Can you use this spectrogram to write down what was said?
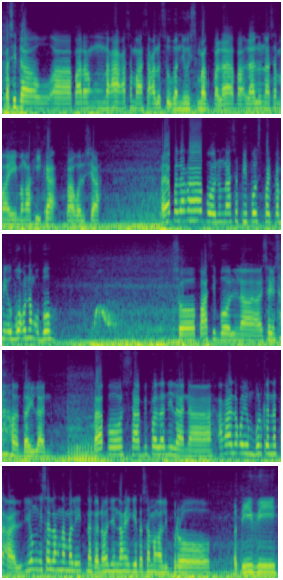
Kasi daw ah, parang nakakasama sa kalusugan yung smog pala, lalo na sa mga mga hika, bawal siya. Kaya pala kahapon, nung nasa People's Park kami, ubo ako ng ubo. So possible na isa yun sa dahilan. Tapos sabi pala nila na akala ko yung bulkan na Taal, yung isa lang na maliit na gano'n, yung nakikita sa mga libro, sa TV.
